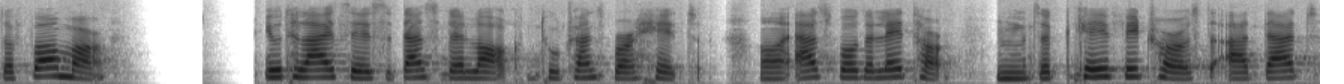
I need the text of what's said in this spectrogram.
The former utilizes density lock to transfer heat. Uh, as for the latter, um, the key features are that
